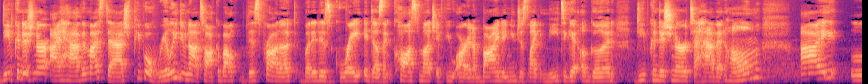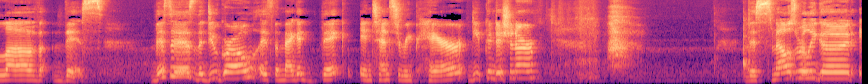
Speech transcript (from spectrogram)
deep conditioner I have in my stash, people really do not talk about this product, but it is great. It doesn't cost much if you are in a bind and you just like need to get a good deep conditioner to have at home. I love this. This is the Doo Gro. It's the Mega Thick Intense Repair Deep Conditioner. This smells really good.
